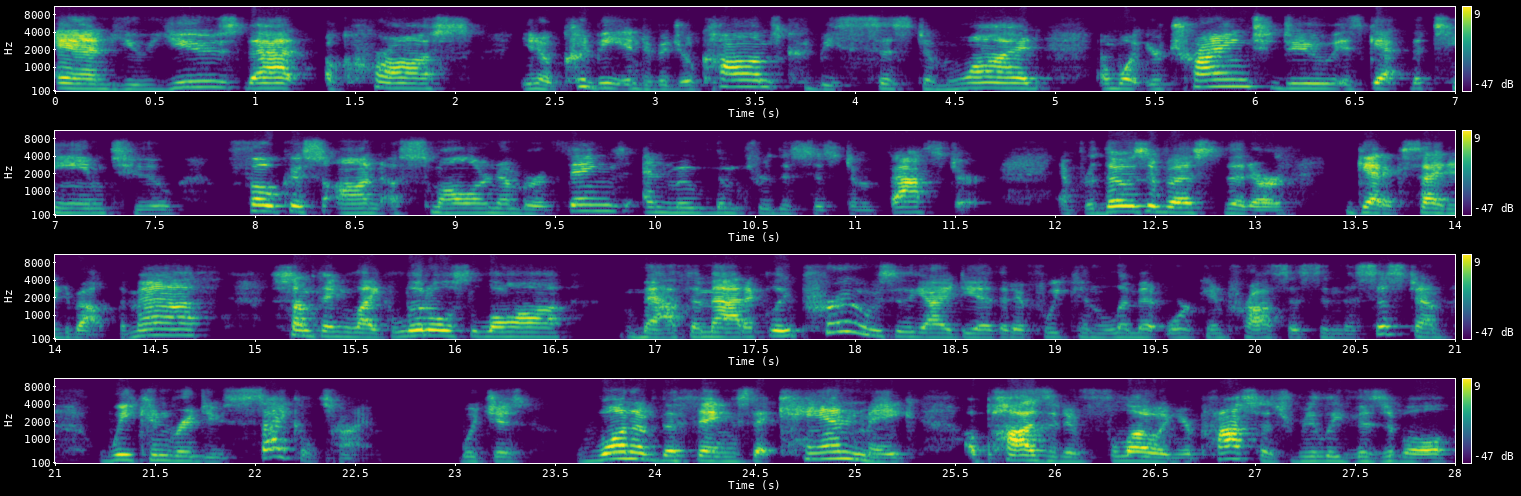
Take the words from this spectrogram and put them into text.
and you use that across you know could be individual columns could be system wide and what you're trying to do is get the team to focus on a smaller number of things and move them through the system faster. And for those of us that are get excited about the math something like little's law mathematically proves the idea that if we can limit work in process in the system we can reduce cycle time which is one of the things that can make a positive flow in your process really visible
